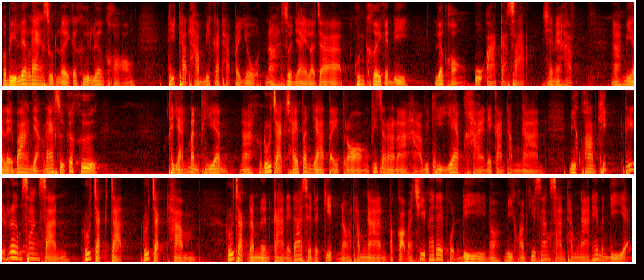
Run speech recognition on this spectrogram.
ก็มีเรื่องแรกสุดเลยก็คือเรื่องของทิฏฐธรรมมิกถประโยชน์นะส่วนใหญ่เราจะคุ้นเคยกันดี เรื่องของอุอากาสะใช่ไหมครับนะมีอะไรบ้างอย่างแรกสุดก็คือ ขยันหมั่นเพียรนนะรู้จักใช้ปัญญาไต่ตรอง พิจารณาหาวิธีแยบคายในการทำงาน มีความคิดริเริ่มสร้างสรรค์ รู้จักจัด รู้จักทำ รู้จักดำเนินการในด้านเศรษฐกิจเนาะทำงานประกอบอาชีพให้ได้ผลดีเนาะมีความคิดสร้างสรรค์ทำงานให้มันดีอะ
